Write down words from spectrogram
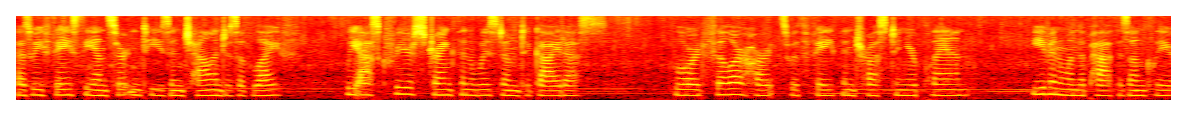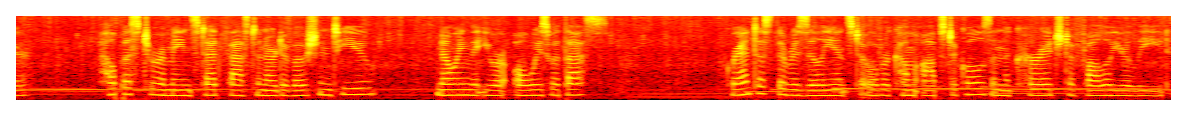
As we face the uncertainties and challenges of life, we ask for your strength and wisdom to guide us. Lord, fill our hearts with faith and trust in your plan, even when the path is unclear. Help us to remain steadfast in our devotion to you, knowing that you are always with us. Grant us the resilience to overcome obstacles and the courage to follow your lead.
